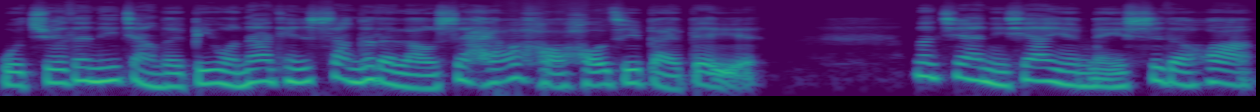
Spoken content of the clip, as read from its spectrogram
我觉得你讲的比我那天上课的老师还要好好几百倍耶。那既然你现在也没事的话，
